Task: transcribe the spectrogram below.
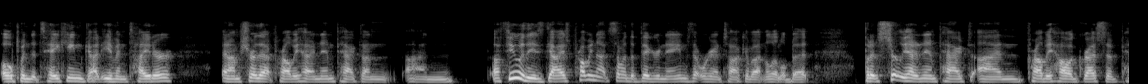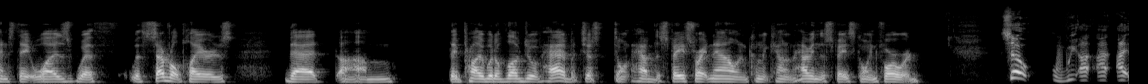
open to taking got even tighter, and I'm sure that probably had an impact on on a few of these guys. Probably not some of the bigger names that we're going to talk about in a little bit, but it certainly had an impact on probably how aggressive Penn State was with with several players that um, they probably would have loved to have had, but just don't have the space right now and couldn't count on having the space going forward. So we, I, I,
